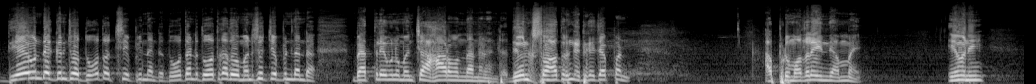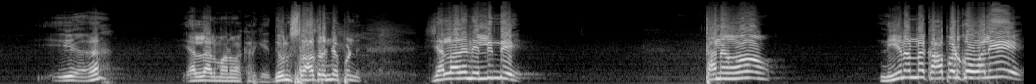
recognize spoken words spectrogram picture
దేవుని దగ్గర నుంచి ఒక దోత వచ్చి చెప్పిందంట. దోత అంటే దోత కాదు మనిషి వచ్చి చెప్పిందంట. బెత్తలేములో మంచి ఆహారం ఉందన్నాడంట. దేవునికి స్వాతంత్రం గట్టిగా చెప్పండి. అప్పుడు మొదలైంది అమ్మాయి. ఏమని? వెళ్ళాలి మనం అక్కడికి. దేవునికి స్వాతంత్రం చెప్పండి. వెళ్ళాలని వెళ్ళింది. తను నేనన్నా కాపాడుకోవాలి.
